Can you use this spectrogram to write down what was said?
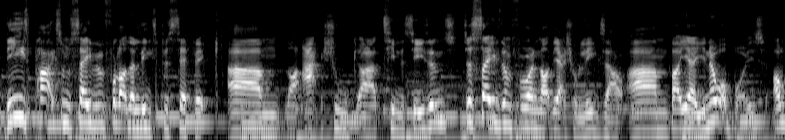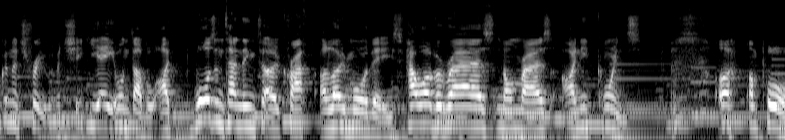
These packs I'm saving for like the league specific, um, like actual uh, team of seasons. Just save them for when like the actual league's out. Um, but yeah, you know what, boys? I'm gonna treat with a cheeky 81 double. I was intending to craft a load more of these. However, rares, non-rares, I need coins. oh, I'm poor.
